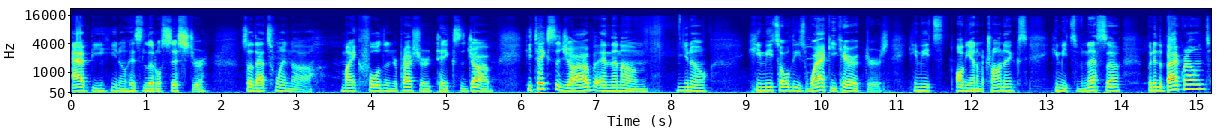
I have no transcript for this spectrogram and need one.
Abby, you know, his little sister. So that's when uh, Mike, falls under pressure, takes the job. He takes the job, and then um, you know he meets all these wacky characters. He meets all the animatronics, he meets Vanessa, but in the background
